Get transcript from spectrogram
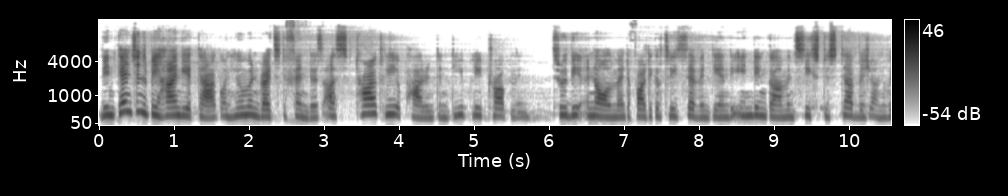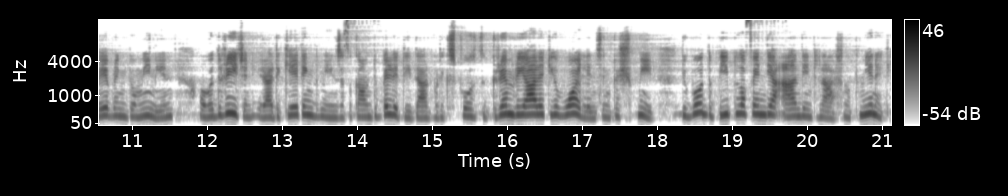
The intentions behind the attack on human rights defenders are starkly apparent and deeply troubling. Through the annulment of Article 370 and the Indian government seeks to establish unwavering dominion over the region, eradicating the means of accountability that would expose the grim reality of violence in Kashmir to both the people of India and the international community.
